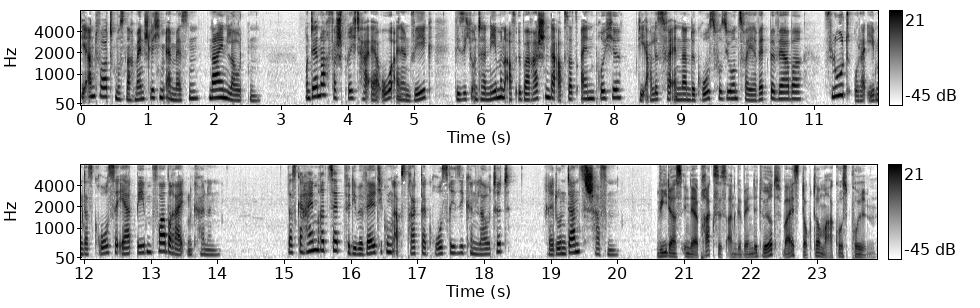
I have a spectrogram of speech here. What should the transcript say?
Die Antwort muss nach menschlichem Ermessen Nein lauten. Und dennoch verspricht HRO einen Weg, wie sich Unternehmen auf überraschende Absatzeinbrüche, die alles verändernde Großfusion zweier Wettbewerber, Flut oder eben das große Erdbeben vorbereiten können. Das Geheimrezept für die Bewältigung abstrakter Großrisiken lautet Redundanz schaffen. Wie das in der Praxis angewendet wird, weiß Dr. Markus Pulm.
